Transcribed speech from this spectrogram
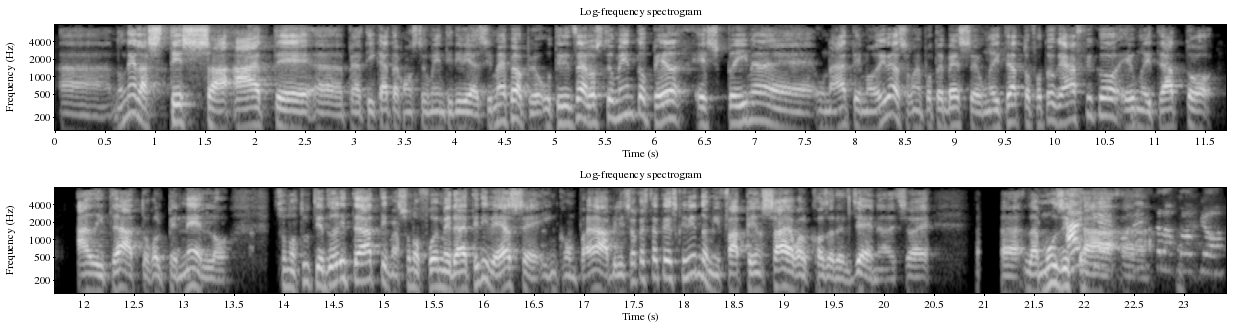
Uh, non è la stessa arte uh, praticata con strumenti diversi, ma è proprio utilizzare lo strumento per esprimere un'arte in modo diverso, come potrebbe essere un ritratto fotografico e un ritratto a ritratto col pennello sono tutti e due ritratti, ma sono forme d'arte diverse, incomparabili. Ciò che state descrivendo mi fa pensare a qualcosa del genere, cioè uh, la musica... Anche, uh, proprio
